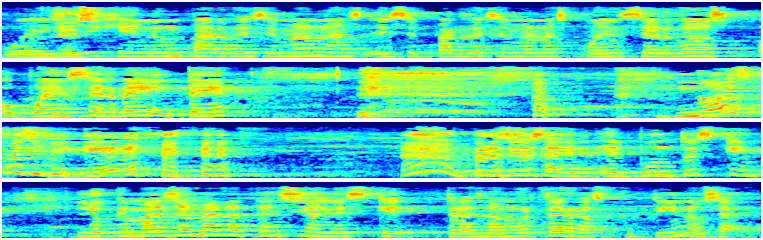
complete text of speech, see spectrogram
Pues yo dije en un par de semanas, ese par de semanas pueden ser dos o pueden ser veinte. no especifiqué. Pero sí, o sea, el, el punto es que lo que más llama la atención es que tras la muerte de Rasputín, o sea,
